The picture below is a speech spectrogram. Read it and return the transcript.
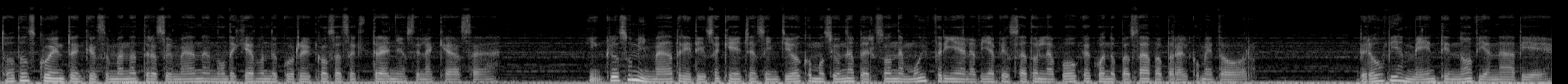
Todos cuentan que semana tras semana no dejaban de ocurrir cosas extrañas en la casa, Incluso mi madre dice que ella sintió como si una persona muy fría le había besado en la boca cuando pasaba para el comedor. Pero obviamente no había nadie.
